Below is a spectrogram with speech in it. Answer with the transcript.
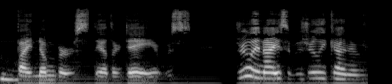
by numbers the other day. It was, it was really nice. It was really kind of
